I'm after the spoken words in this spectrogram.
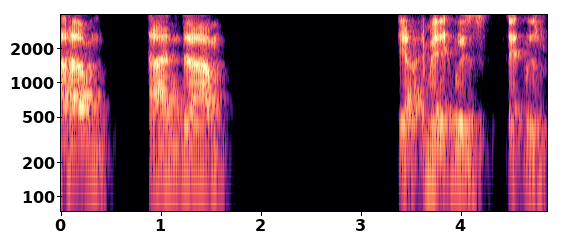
um, and um, yeah, I mean, it was it was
